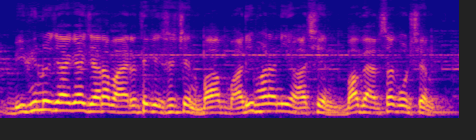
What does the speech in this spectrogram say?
বিভিন্ন জায়গায় যারা বাইরে থেকে এসেছেন বা বাড়ি ভাড়া নিয়ে আছেন বা ব্যবসা করছেন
